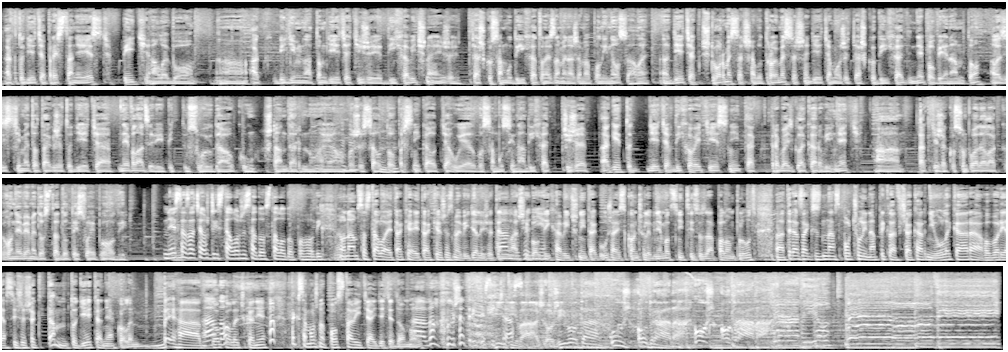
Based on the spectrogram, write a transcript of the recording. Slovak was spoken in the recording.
ak to dieťa prestane jesť, piť, alebo uh, ak vidím na tom dieťati, že je dýchavičné, že ťažko sa mu dýcha, to neznamená, že má plný nos, ale dieťa štvormesačné alebo trojmesačné dieťa môže ťažko dýchať, nepovie nám to, ale zistíme to tak, že to dieťa nevládze vypiť tú svoju dávku štandardnú, hej, alebo mm-hmm. že sa od toho mhm. prsníka odťahuje, alebo sa musí nadýchať. Čiže ak je to dieťa v dýchovej tiesni, tak treba ísť k lekárovi hneď a taktiež, ako som povedal, ak ho nevieme dostať do tej svojej pohody. Mne sa zatiaľ vždy stalo, že sa dostalo do pohody. No nám sa stalo aj také, aj také, že sme videli, že ten mladší bol dýchavičný, tak už aj skončili v nemocnici so zápalom plúc. No a teraz, ak nás počuli napríklad v čakárni u lekára a hovoria si, že však tam to dieťa nejako len behá Áno. do kolečka, nie, tak sa možno postavíte a idete domov. Áno, ušetrite si čas. vášho života už od rána. Už od rána. Radio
